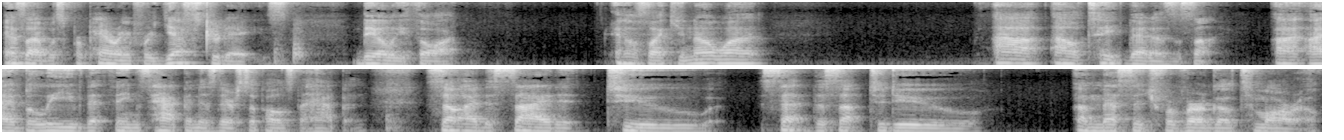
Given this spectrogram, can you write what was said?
as I was preparing for yesterday's daily thought. And I was like, you know what? I, I'll take that as a sign. I, I believe that things happen as they're supposed to happen. So I decided to set this up to do a message for Virgo tomorrow.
